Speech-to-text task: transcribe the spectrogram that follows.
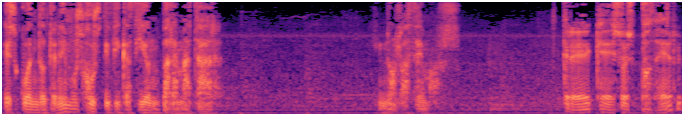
es cuando tenemos justificación para matar. Y no lo hacemos. ¿Cree que eso es poder?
